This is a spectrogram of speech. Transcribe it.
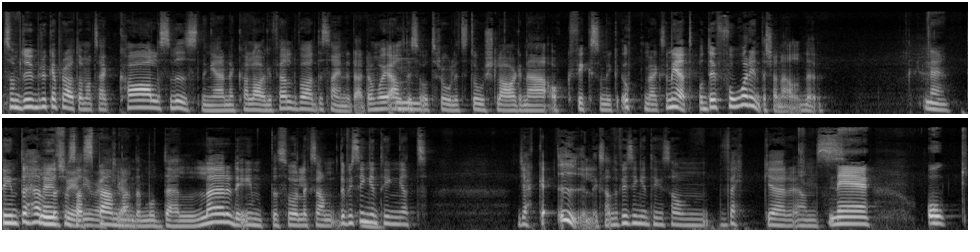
Som du brukar prata om att så här, Karls visningar när Karl Lagerfeld var designer där, de var ju alltid så otroligt storslagna och fick så mycket uppmärksamhet. Och det får inte Chanel nu. Nej. Det är inte heller Nej, så, så så spännande verkligen. modeller. Det, är inte så, liksom, det finns ingenting att jacka i. Liksom. Det finns ingenting som väcker ens... Nej, och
